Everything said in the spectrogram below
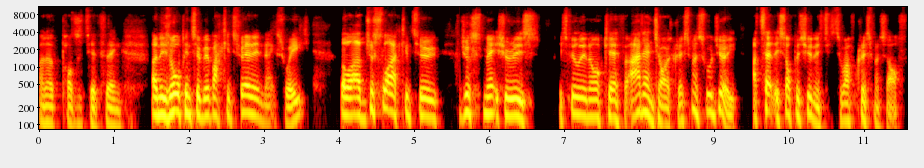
and a positive thing. And he's hoping to be back in training next week. Well, I'd just like him to just make sure he's he's feeling okay. For I'd enjoy Christmas, would you? I'd take this opportunity to have Christmas off,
